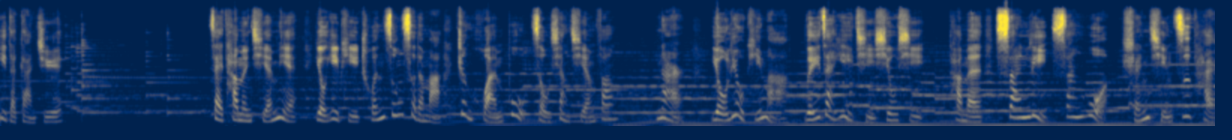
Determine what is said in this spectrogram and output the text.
意的感觉。在他们前面有一匹纯棕色的马，正缓步走向前方。那儿有六匹马围在一起休息，它们三立三卧，神情姿态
